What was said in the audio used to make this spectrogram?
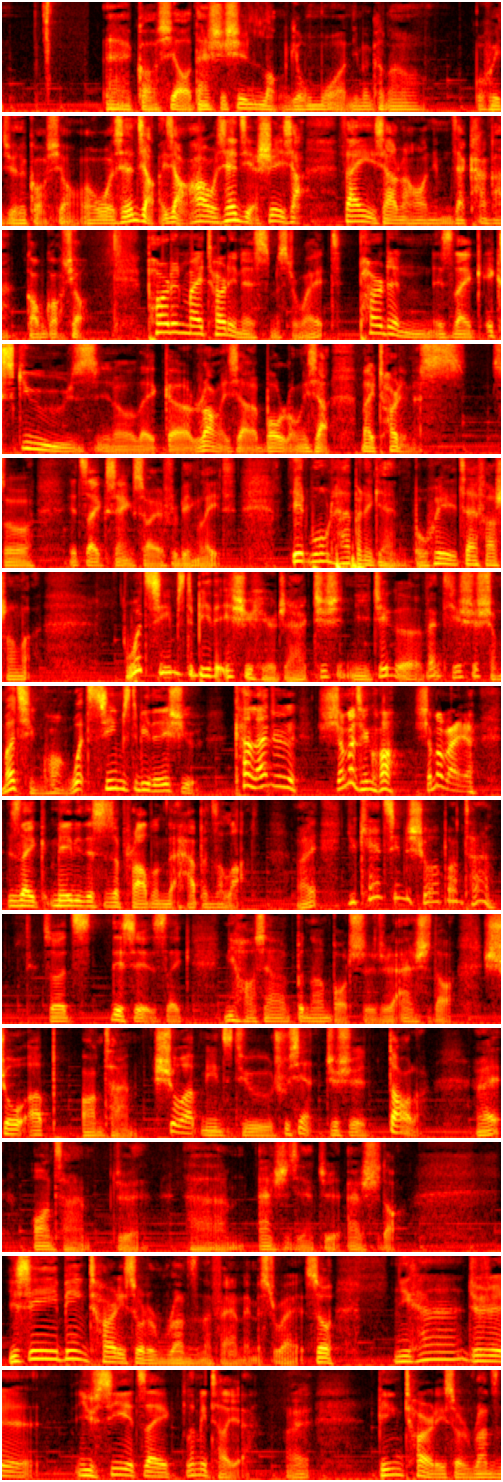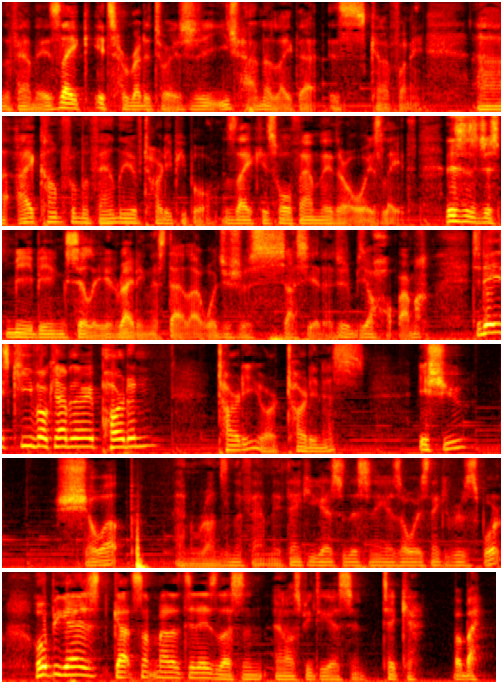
呃搞笑，但是是冷幽默，你们可能不会觉得搞笑啊。我先讲一讲哈，我先解释一下，翻译一下，然后你们再看看搞不搞笑。 Pardon my tardiness, Mr. White. Pardon is like excuse, you know, like uh, 让一下,包容一下, my tardiness. So it's like saying sorry for being late. It won't happen again. 不会再发生了. What seems to be the issue here, Jack? 就是你这个问题是什么情况? What seems to be the issue? 看来这是什么情况？什么玩意儿? It's like maybe this is a problem that happens a lot, right? You can't seem to show up on time. So it's this is like 你好像不能保持就是按时到 show up on time. Show up means to 出现，就是到了，right? On time 就是嗯按时间，就是按时到。You see, being tardy sort of runs in the family, Mr. White. So 你看，就是 you see, it's like let me tell you, right? Being tardy sort of runs in the family. It's like it's hereditary. 是遗传的 like that. It's kind of funny. Uh, I come from a family of tardy people. It's like his whole family, they're always late. This is just me being silly writing this dialogue. 我就是瞎写的，就是比较好玩嘛。Today's key vocabulary: pardon, tardy or tardiness, issue, show up, and runs in the family. Thank you guys for listening. As always, thank you for the support. Hope you guys got something out of today's lesson, and I'll speak to you guys soon. Take care. Bye bye.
